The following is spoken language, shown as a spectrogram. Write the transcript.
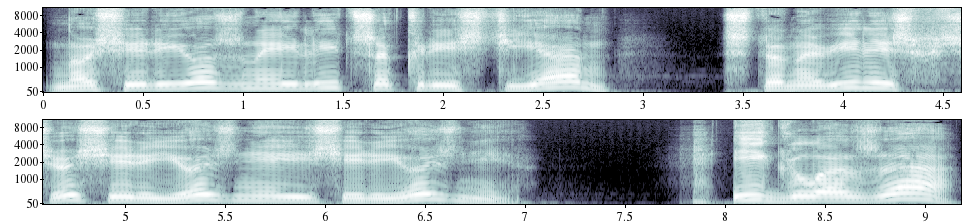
но серьезные лица крестьян становились все серьезнее и серьезнее, и глаза,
